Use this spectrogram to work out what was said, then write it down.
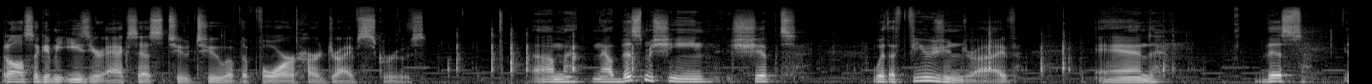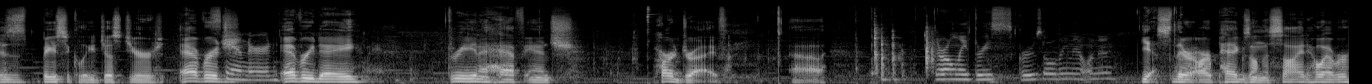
It'll also give me easier access to two of the four hard drive screws. Um, now this machine shipped with a fusion drive and this is basically just your average Standard. everyday three and a half inch hard drive. Uh, there are only three screws holding that one in? Yes, there are pegs on the side, however,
